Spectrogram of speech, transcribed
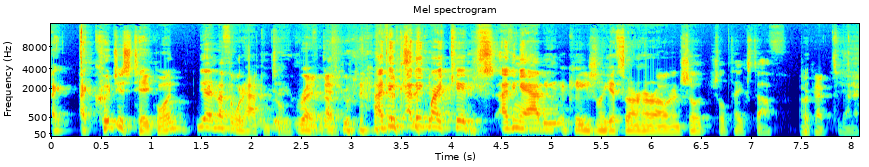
I, I could just take one. Yeah, nothing would happen to you. Right. Yeah. I think I think my kids. I think Abby occasionally gets on her own and she'll she'll take stuff. Okay. That's about it.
